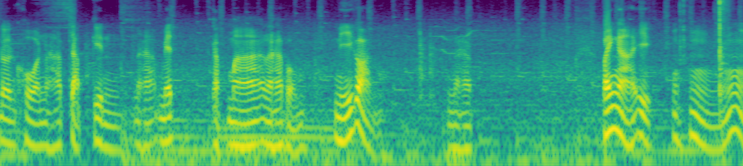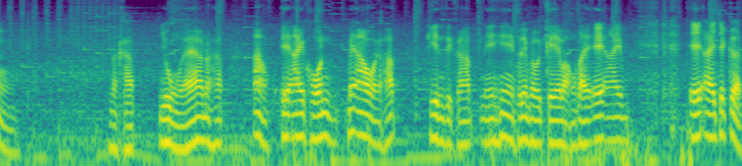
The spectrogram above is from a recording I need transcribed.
เดินโคนนะครับ จับกินนะฮะเม็ดกับม้านะครับผมหนีก่อนนะครับ ไปหงายอีกอนะครับ ยุ่งแล้วนะครับอ้าว AI คนไม่เอาเหรอครับ กินสิครับ นี่ผู้เล่น POK บอกสงสัย AI AI จะเกิด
